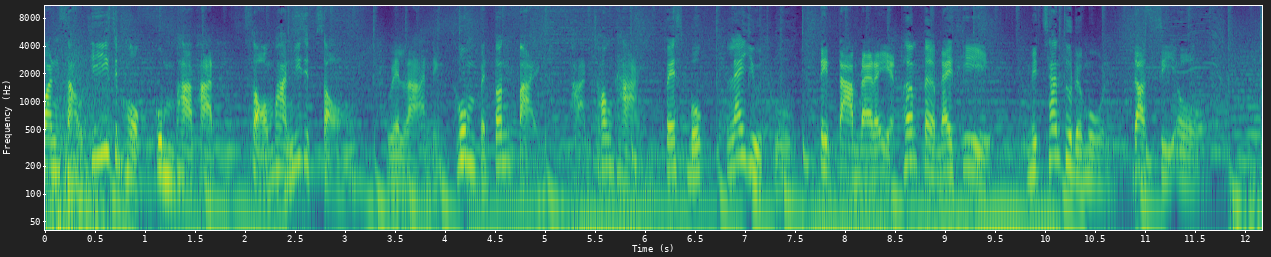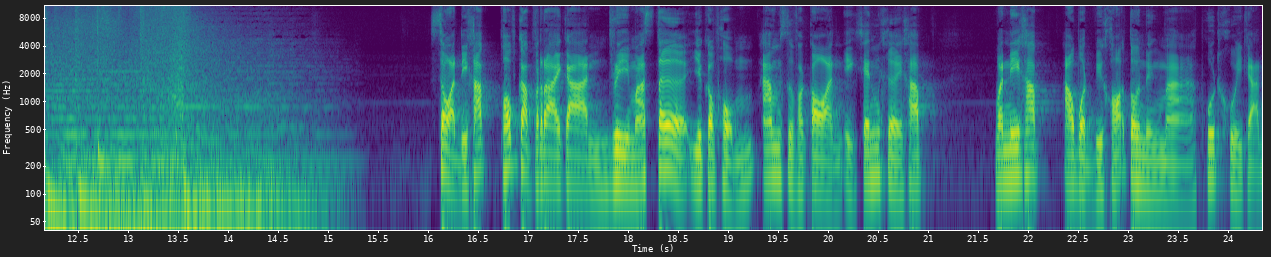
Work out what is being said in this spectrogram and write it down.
วันเสาร์ที่ 26 กุมภาพันธ์ 2022 เวลาหนึ่งทุ่มเป็นต้นไป ผ่านช่องทาง Facebook และ YouTube ติดตามรายละเอียดเพิ่มเติมได้ที่ mission to the moon co สวัสดีครับ พบกับรายการ Remaster อยู่กับผมอ้ำสุภกรอีกเช่นเคยครับ วันนี้ครับเอาบทวิเคราะห์ตัวหนึ่งมาพูดคุยกัน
